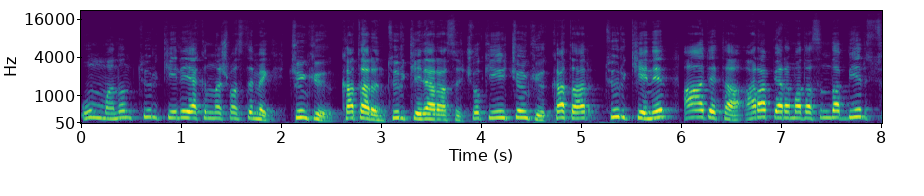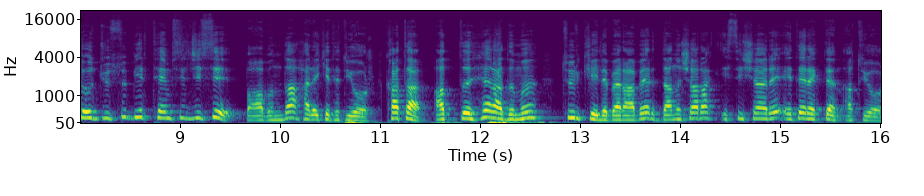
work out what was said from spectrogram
Umman'ın Türkiye ile yakınlaşması demek. Çünkü Katar'ın Türkiye ile arası çok iyi. Çünkü Katar Türkiye'nin adeta Arap Yarımadası'nda bir sözcüsü, bir temsilcisi babında hareket ediyor. Katar attığı her adımı Türkiye ile beraber danışarak, istişare ederekten atıyor.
